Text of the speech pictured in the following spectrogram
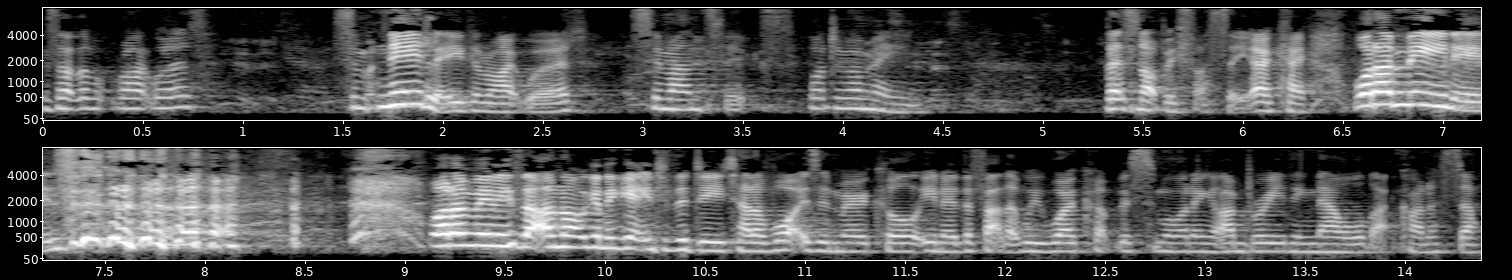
Is that the right word? Sem- nearly the right word. Semantics. What do I mean? Let's not be fussy. Okay. What I mean is, what I mean is that I'm not going to get into the detail of what is a miracle. You know, the fact that we woke up this morning, I'm breathing now, all that kind of stuff.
